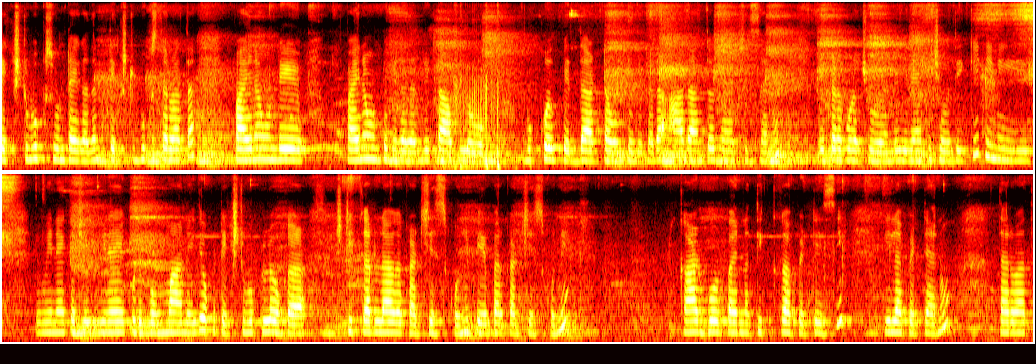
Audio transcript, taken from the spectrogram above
టెక్స్ట్ బుక్స్ ఉంటాయి కదండి టెక్స్ట్ బుక్స్ తర్వాత పైన ఉండే పైన ఉంటుంది కదండి టాప్లో బుక్ పెద్ద అట్ట ఉంటుంది కదా ఆ దాంతో తయారు చేశాను. ఇక్కడ కూడా చూడండి. వినాయక చవితికి నేను వినాయక చవితి వినాయకుడి బొమ్మ అనేది ఒక టెక్స్ట్ బుక్లో ఒక స్టిక్కర్ లాగా కట్ చేసుకొని పేపర్ కట్ చేసుకొని కార్డ్బోర్డ్ పైన థిక్గా పెట్టేసి ఇలా పెట్టాను. తర్వాత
